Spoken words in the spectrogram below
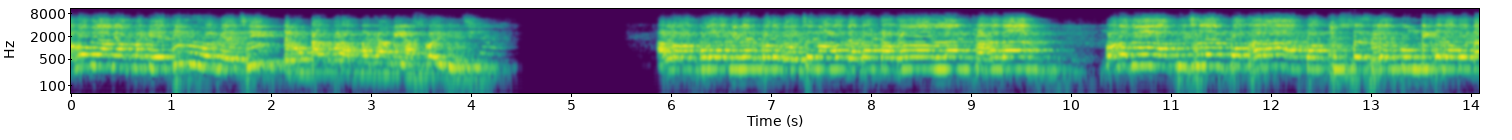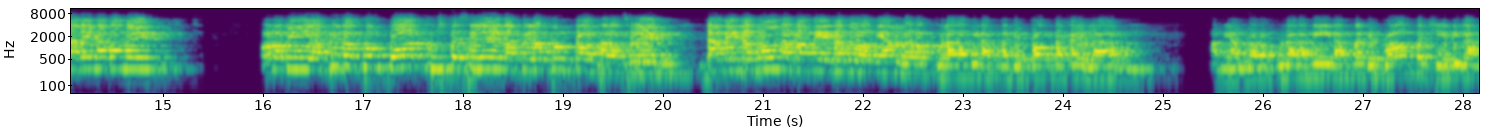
অনবে আমি আপনাকে পেয়েছি এবং তারপর আপনাকে আমি আশ্রয় দিয়েছি। আল্লাহ রাব্বুল আলামিনের পরে বলছেন অনবী, আপনি ছিলেন পথহারা আমি আল্লাহ রাব্বুল আলামিন আপনাকে পথ দেখিয়ে দিলাম,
